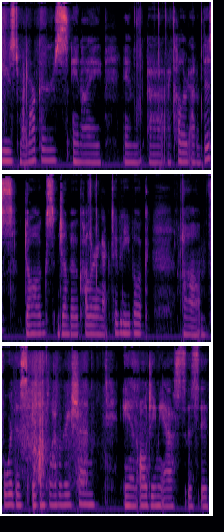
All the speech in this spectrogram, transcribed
used my markers and I am uh, I colored out of this dog's jumbo coloring activity book um, for this open collaboration. And all Jamie asks is if,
